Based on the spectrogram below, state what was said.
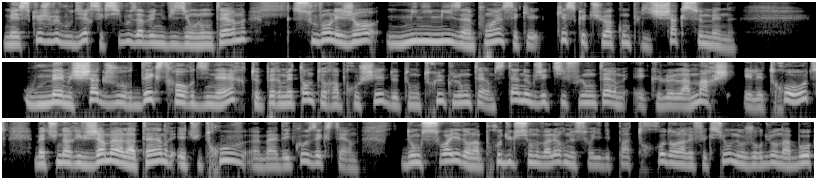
Mais ce que je veux vous dire, c'est que si vous avez une vision long terme, souvent les gens minimisent point, c'est que qu'est-ce que tu accomplis chaque semaine ou même chaque jour d'extraordinaire te permettant de te rapprocher de ton truc long terme? Si tu as un objectif long terme et que la marche elle est trop haute, bah, tu n'arrives jamais à l'atteindre et tu trouves bah, des causes externes. Donc soyez dans la production de valeur, ne soyez pas trop dans la réflexion. Aujourd'hui on a beau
